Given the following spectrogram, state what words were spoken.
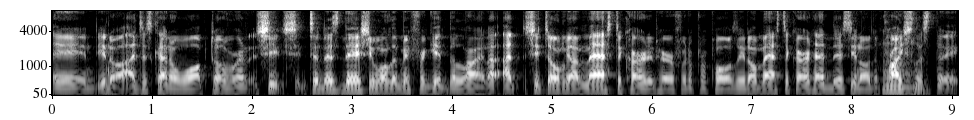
And you know, I just kind of walked over, and she, she to this day she won't let me forget the line. I, I, she told me I Mastercarded her for the proposal. You know, Mastercard had this, you know, the priceless thing.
